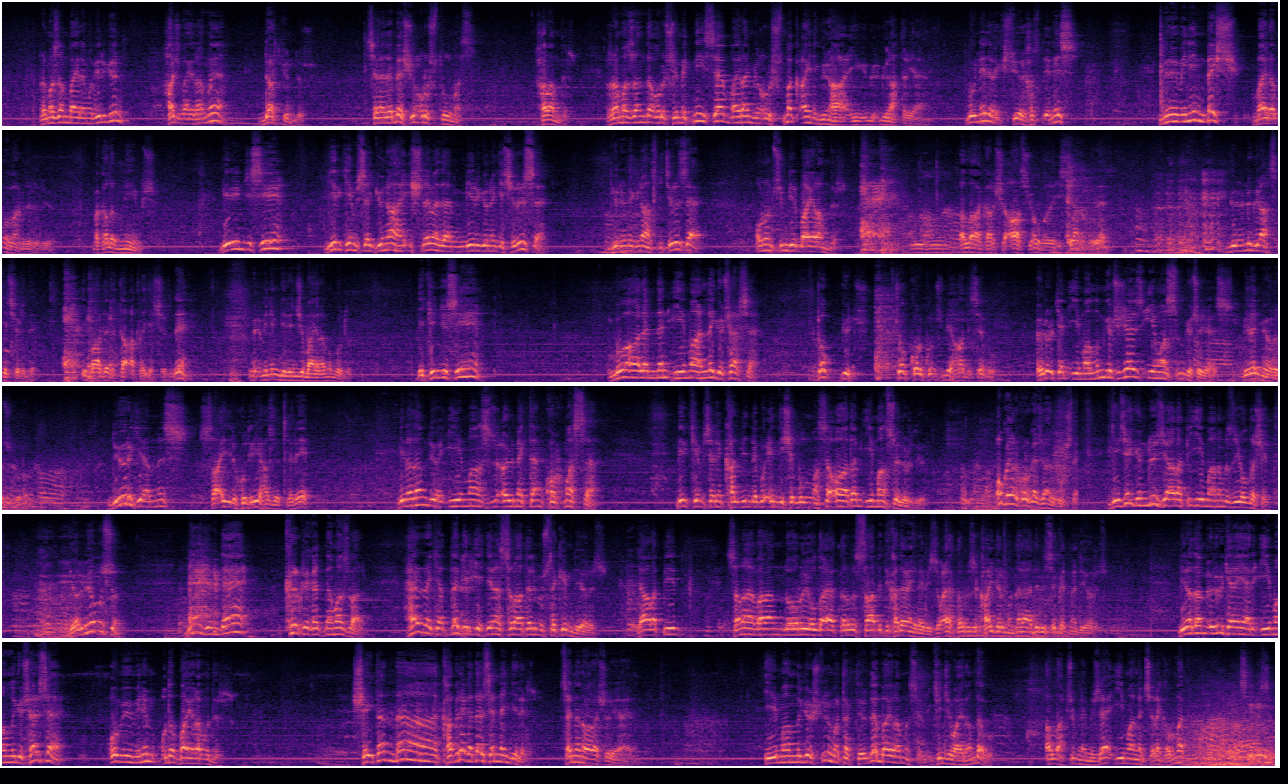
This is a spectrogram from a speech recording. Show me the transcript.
Ramazan bayramı bir gün, hac bayramı dört gündür. Senede beş gün oruç tutulmaz. Haramdır. Ramazan'da oruç yemek neyse bayram günü oruç tutmak aynı günah, günahtır yani. Bu ne demek istiyor Hazreti Enes? Müminin beş bayramı vardır diyor. Bakalım neymiş? Birincisi bir kimse günah işlemeden bir günü geçirirse, gününü günah geçirirse onun için bir bayramdır. Allah'a karşı asi olmadı, isyan eder. Gününü günah geçirdi. İbadet taatla geçirdi. Müminin birinci bayramı budur. İkincisi, bu alemden imanla göçerse, çok güç, çok korkunç bir hadise bu. Ölürken imanlı mı göçeceğiz, imansız mı göçeceğiz? Bilemiyoruz bunu. Diyor ki yalnız Said-i Hudri Hazretleri, bir adam diyor imansız ölmekten korkmazsa, bir kimsenin kalbinde bu endişe bulmazsa o adam imansız ölür diyor. O kadar korkacağız bu işte. Gece gündüz ya Rabbi imanımızı yoldaş et. Görmüyor musun? Bir günde 40 rekat namaz var. Her rekatta bir ihtine sırat-ı müstakim diyoruz. Ya Rabbi sana varan doğru yolda ayaklarımız sabiti kadem eyle bizi. Ayaklarımızı kaydırma, dalade bir etme diyoruz. Bir adam ölürken eğer imanlı göçerse o müminin o da bayramıdır. Şeytan da kabire kadar senden gelir. Senden uğraşır yani. İmanlı göçtüğün takdirde bayramısın. İkinci bayram da bu. Allah cümlemize imanla çeyrek olmak nasip etsin.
